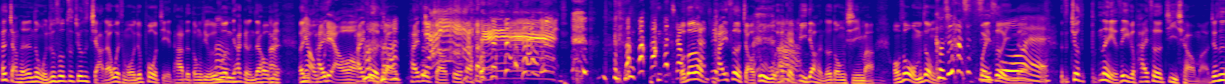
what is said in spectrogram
他就讲很认真，我就说这就是假的。为什么？我就破解他的东西，我就说他可能在后面，而且拍拍摄角 拍摄角度。我说那种拍摄角度，它可以避掉很多东西嘛。我说我们这种，可是它是会摄影的，就是那也是一个拍摄技巧嘛。就是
